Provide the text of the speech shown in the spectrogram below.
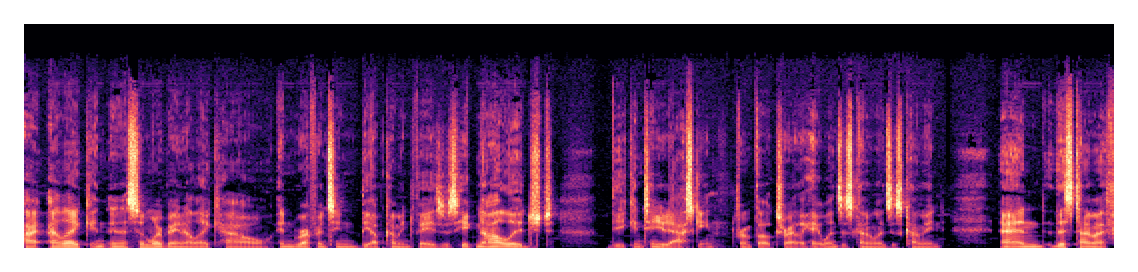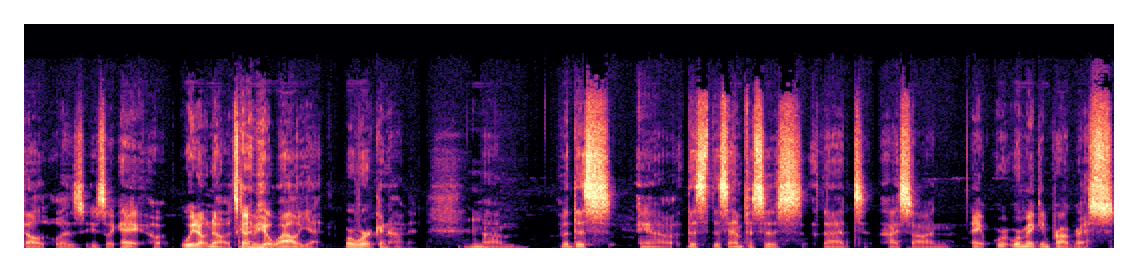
I, I like in, in, a similar vein, I like how in referencing the upcoming phases, he acknowledged the continued asking from folks, right? Like, hey, when's this coming? When's this coming? And this time I felt was he's like, hey, we don't know. It's going to be a while yet. We're working on it. Mm. Um, but this you know this this emphasis that I saw in hey we're, we're making progress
